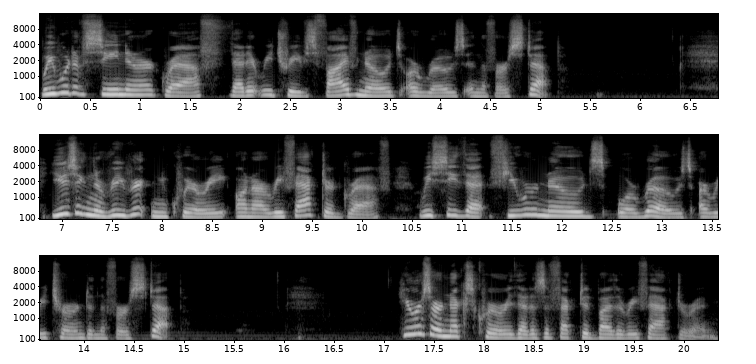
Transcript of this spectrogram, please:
we would have seen in our graph that it retrieves five nodes or rows in the first step. Using the rewritten query on our refactored graph, we see that fewer nodes or rows are returned in the first step. Here is our next query that is affected by the refactoring.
